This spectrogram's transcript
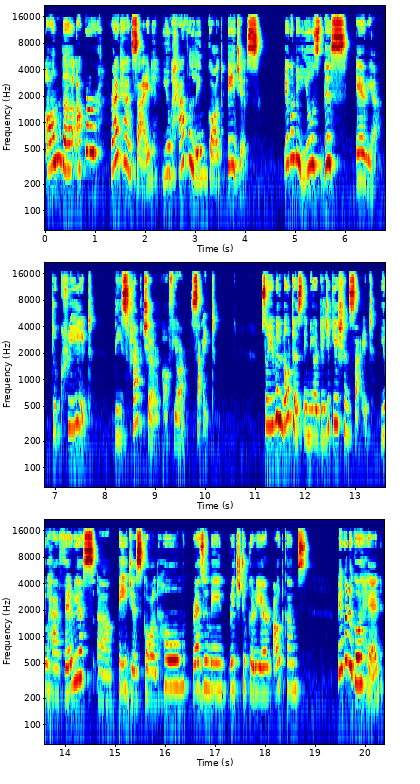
On the upper right hand side, you have a link called pages. We're going to use this area to create the structure of your site. So you will notice in your Digication site, you have various uh, pages called Home, Resume, Bridge to Career, Outcomes. We're going to go ahead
